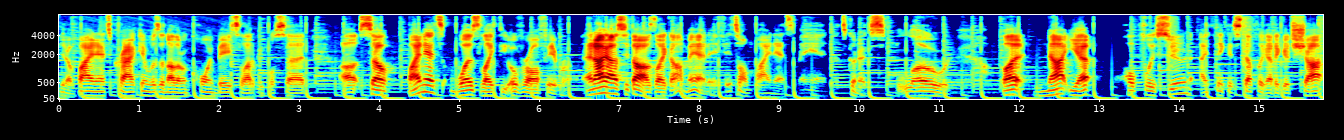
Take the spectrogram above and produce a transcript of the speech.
you know, Binance, Kraken was another one. Coinbase, a lot of people said. Uh, so Binance was like the overall favorite, and I honestly thought I was like, oh man, if it's on Binance, man, it's gonna explode. But not yet. Hopefully soon. I think it's definitely got a good shot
